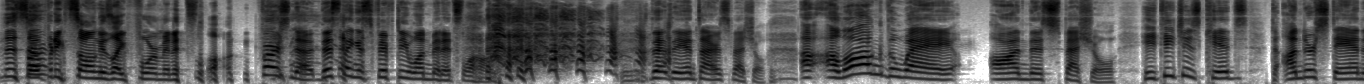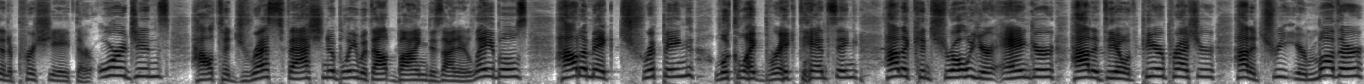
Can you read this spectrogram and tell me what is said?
this opening song is like four minutes long. First note: this thing is 51 minutes long. the, the entire special. Uh, along the way on this special, he teaches kids to understand and appreciate their origins, how to dress fashionably without buying designer labels, how to make tripping look like breakdancing, how to control your anger, how to deal with peer pressure, how to treat your mother.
